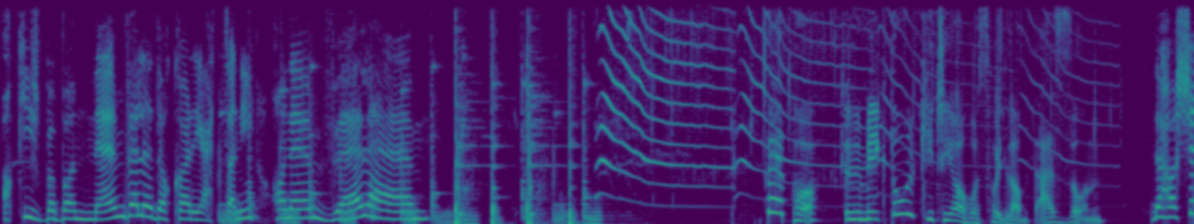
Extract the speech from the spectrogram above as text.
a kisbaba nem veled akar játszani, hanem velem. Peppa, ő még túl kicsi ahhoz, hogy labdázzon. De ha se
